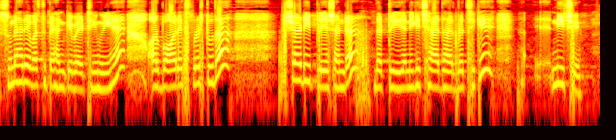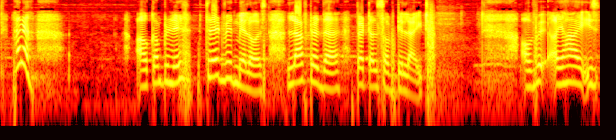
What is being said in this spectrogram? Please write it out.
सुनहरे वस्त्र पहन के बैठी हुई हैं। और bower express to the shady place under the tree यानी कि छायाधार वृक्ष के नीचे। है ना? और thread with next thread the petals of delight और यहाँ इस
